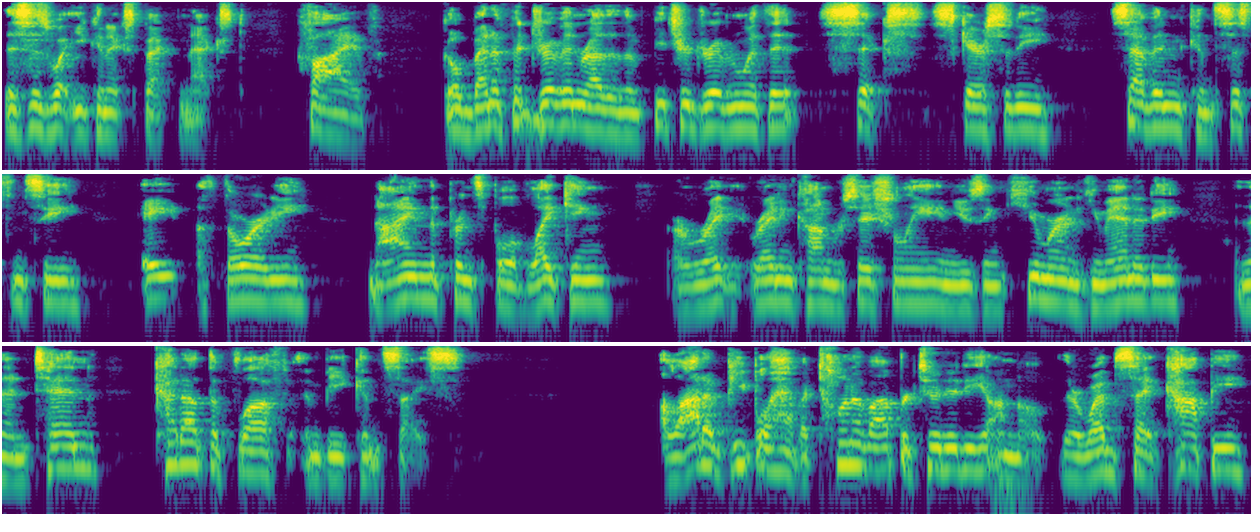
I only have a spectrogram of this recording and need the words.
This is what you can expect next. Five, go benefit driven rather than feature driven with it. Six, scarcity. Seven, consistency. Eight, authority. Nine, the principle of liking or write, writing conversationally and using humor and humanity. And then 10, cut out the fluff and be concise. A lot of people have a ton of opportunity on the, their website copy.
